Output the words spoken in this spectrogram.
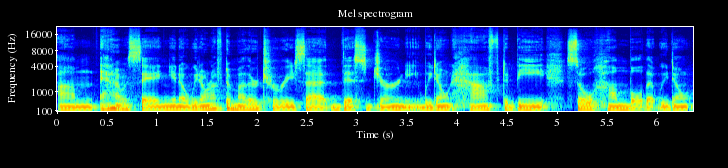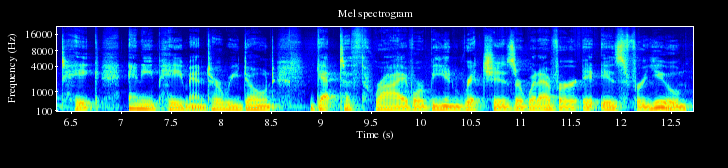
um, and I was saying, you know, we don't have to Mother Teresa this journey. We don't have to be so humble that we don't take any payment or we don't get to thrive or be in riches or whatever it is for you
